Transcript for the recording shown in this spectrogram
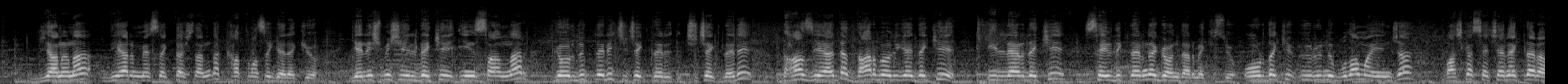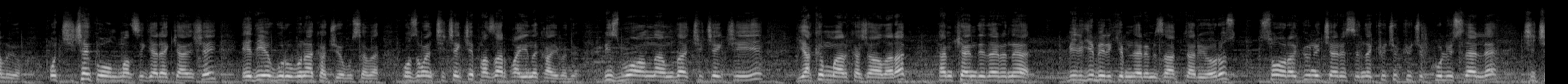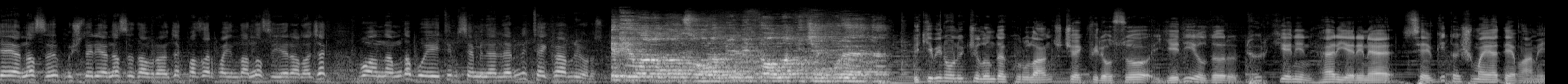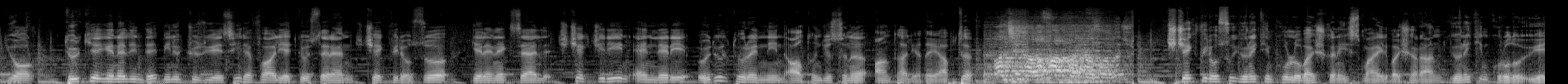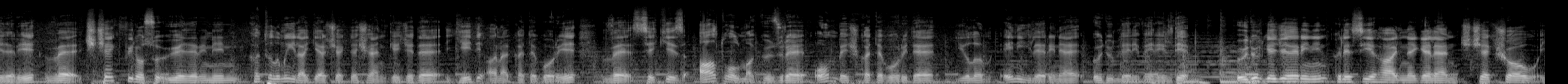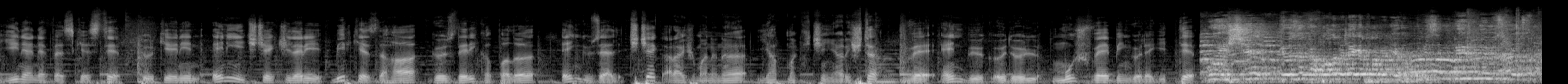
yanına diğer meslektaşlarını da katması gerekiyor. Gelişmiş ildeki insanlar gördükleri çiçekleri çiçekleri daha ziyade dar bölgedeki illerdeki sevdiklerine göndermek istiyor. Oradaki ürünü bulamayınca başka seçenekler alıyor. O çiçek olması gereken şey hediye grubuna kaçıyor bu sefer. O zaman çiçekçi pazar payını kaybediyor. Biz bu anlamda çiçekçiyi yakın markacı alarak hem kendilerine bilgi birikimlerimizi aktarıyoruz. Sonra gün içerisinde küçük küçük kulislerle çiçeğe nasıl, müşteriye nasıl davranacak, pazar payından nasıl yer alacak bu anlamda bu eğitim seminerlerini tekrarlıyoruz. Bir yıl aradan sonra birlikte olmak için buraya geldik. 2013 yılında kurulan Çiçek Filosu 7 yıldır Türkiye'nin her yerine sevgi taşımaya devam ediyor. Türkiye genelinde 1300 üyesiyle faaliyet gösteren Çiçek Filosu, geleneksel çiçekçiliğin enleri ödül töreninin altıncısını Antalya'da yaptı. Açık ara farkla kazanış. Çiçek Filosu Yönetim Kurulu Başkanı İsmail Başaran, yönetim kurulu üyeleri ve Çiçek Filosu üyelerinin katılımıyla gerçekleşen gecede 7 ana kategori ve 8 alt olmak üzere 15 kategoride yılın en iyilerine ödülleri verildi. Ödül gecelerinin klasiği haline gelen Çiçek Show yine nefes kesti. Türkiye'nin en iyi çiçekçileri bir kez daha gözleri kapalı en güzel çiçek aranjmanını yapmak için yarıştı. Ve en büyük ödül Muş ve Bingöl'e gitti. Bu işi gözü kapalı bile yapabiliyor. Bu bizim büyüklüğümüzü gösteriyor.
